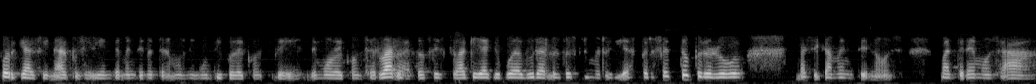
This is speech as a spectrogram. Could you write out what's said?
porque al final, pues evidentemente no tenemos ningún tipo de, con- de, de modo de conservarla. Entonces, toda aquella que pueda durar los dos primeros días, perfecto, pero luego básicamente nos mantenemos a,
